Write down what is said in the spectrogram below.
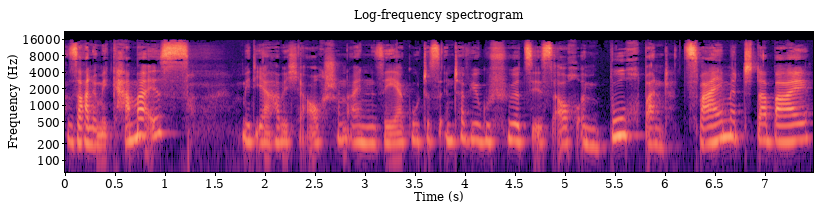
Salome Kammer ist. Mit ihr habe ich ja auch schon ein sehr gutes Interview geführt. Sie ist auch im Buchband 2 mit dabei.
